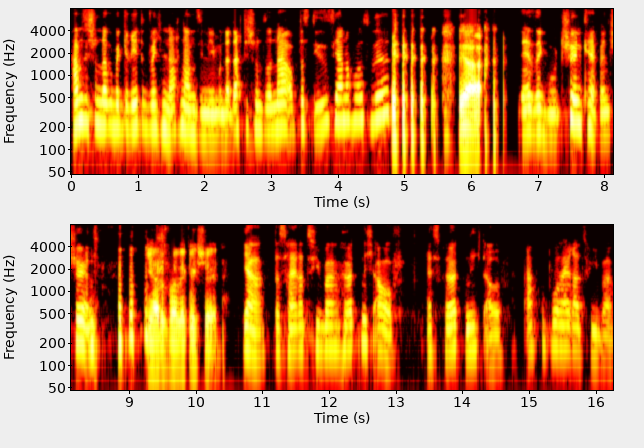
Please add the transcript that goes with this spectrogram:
haben sie schon darüber geredet, welchen Nachnamen sie nehmen. Und da dachte ich schon so, na, ob das dieses Jahr noch was wird? ja. Sehr, sehr gut. Schön, Kevin, schön. ja, das war wirklich schön. Ja, das Heiratsfieber hört nicht auf. Es hört nicht auf. Apropos Heiratsfieber.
